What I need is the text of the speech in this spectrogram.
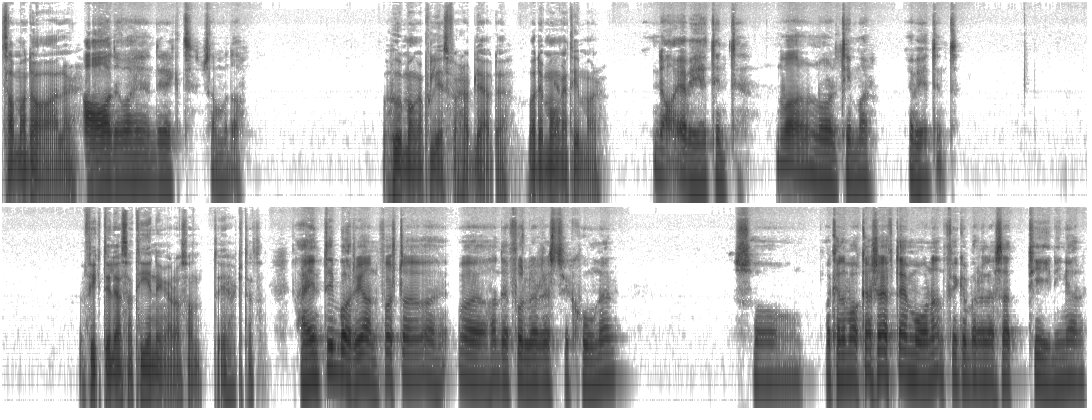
samma dag eller? Ja, det var direkt samma dag. Hur många polisförhör blev det? Var det många timmar? Ja, jag vet inte. Det var några timmar. Jag vet inte. Fick du läsa tidningar och sånt i häktet? Nej, inte i början. Först hade jag fulla restriktioner. Så vad kan det vara? Kanske efter en månad fick jag börja läsa tidningar.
